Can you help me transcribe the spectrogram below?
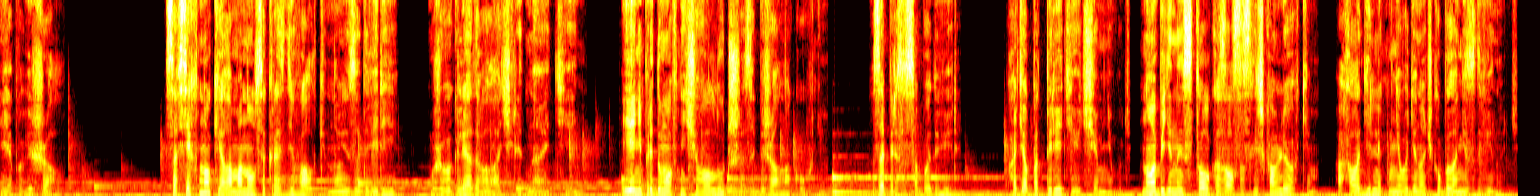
Я побежал. Со всех ног я ломанулся к раздевалке, но из-за двери уже выглядывала очередная тень. И я, не придумав ничего лучше, забежал на кухню. Запер за собой дверь. Хотел подпереть ее чем-нибудь, но обеденный стол казался слишком легким, а холодильник мне в одиночку было не сдвинуть.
